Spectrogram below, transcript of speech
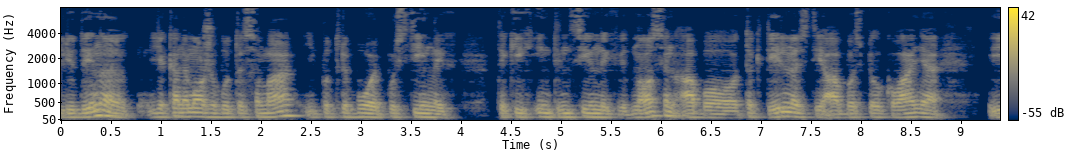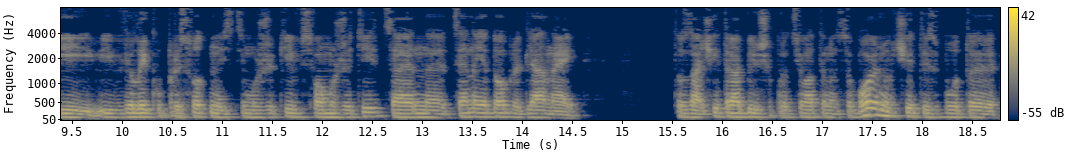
людина, яка не може бути сама і потребує постійних таких інтенсивних відносин або тактильності, або спілкування і, і велику присутність мужиків в своєму житті, це не, це не є добре для неї. То значить, їй треба більше працювати над собою, навчитись бути,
